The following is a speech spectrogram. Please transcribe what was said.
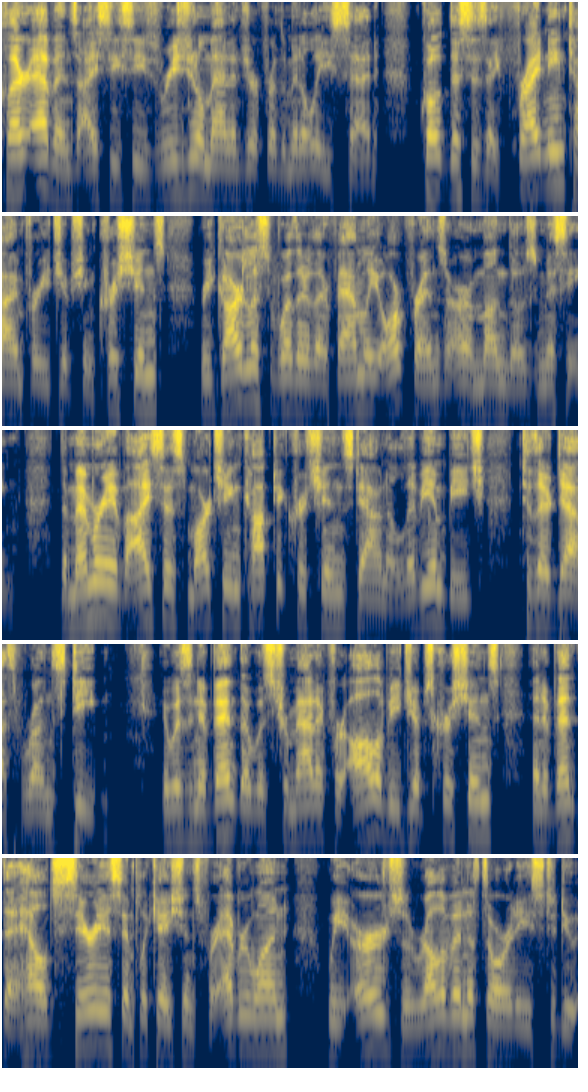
Claire Evans, ICC's regional manager for the Middle East, said, quote, This is a frightening time for Egyptian Christians, regardless of whether their family or friends are among those missing. The memory of ISIS marching Coptic Christians down a Libyan beach to their death runs deep. It was an event that was traumatic for all of Egypt's Christians, an event that held serious implications for everyone. We urge the relevant authorities to do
